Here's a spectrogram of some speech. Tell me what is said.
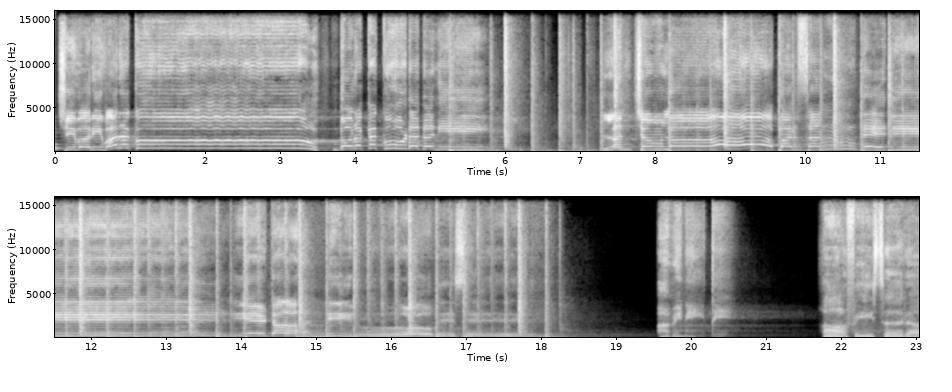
చివరి వరకు దొరకకూడదని లంచంలో అవినీతి. ఆఫీసరా.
